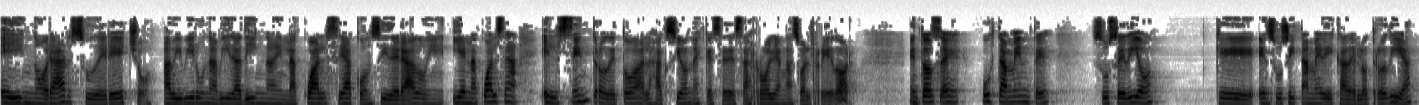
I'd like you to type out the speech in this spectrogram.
e ignorar su derecho a vivir una vida digna en la cual sea considerado y, en la cual sea el centro de todas las acciones que se desarrollan a su alrededor. Entonces, justamente sucedió que en su cita médica del otro día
